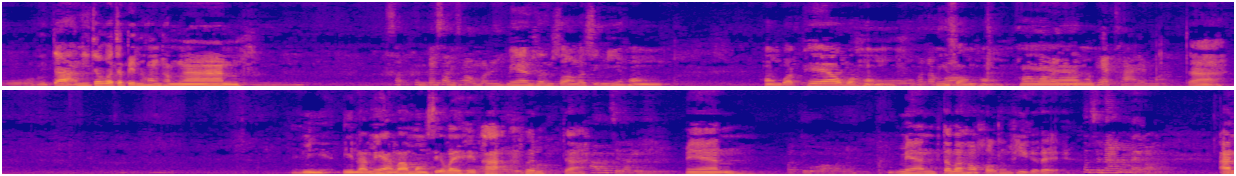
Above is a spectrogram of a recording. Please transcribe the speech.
โหนี่จ้าอันนี้เจ้าก็จะเป็นห้องทำงานสับ ขึ้นไปสั่นสองมาเลยแม่นส่วนสองก็สิมีห้องห้องบอดแพ้วบ่ห้องโเขาจะมีสองห้องของว่าอะไรแม่นนะแพทย์ขายมาจ้านี่นี่ละแม่ว่าหมองเสียไว้ให้พระเพิ่นจ้าถ้ามันจะนั่งแม่นประตูออกมาเลยแม่นแต่ว่าเขาเขอทั้งผีก็ได้มันจะนั่งข้างไหนก่อนอัน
